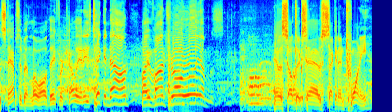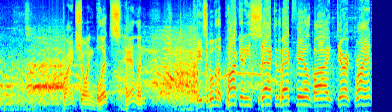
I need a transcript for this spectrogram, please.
Snaps have been low all day for Kelly, and he's taken down by Vontrell Williams. And the Celtics have second and 20. Bryant showing blitz. Hanlon needs to move in the pocket. He's sacked in the backfield by Derrick Bryant.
